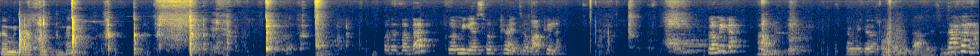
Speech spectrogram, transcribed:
कमी गॅस वरतून हां? परत आता कमी गॅसवर ठेवायचं वाफेला. कमी का? हां. कमी गॅस वरतून टाकायचं. झाकण ना.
